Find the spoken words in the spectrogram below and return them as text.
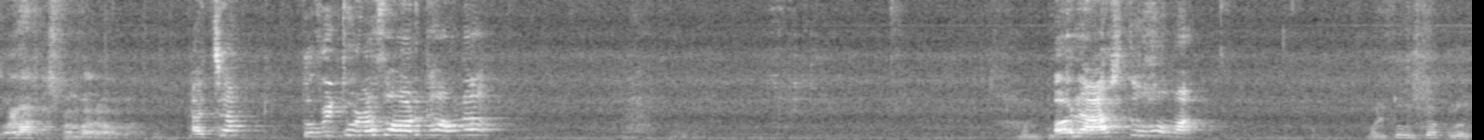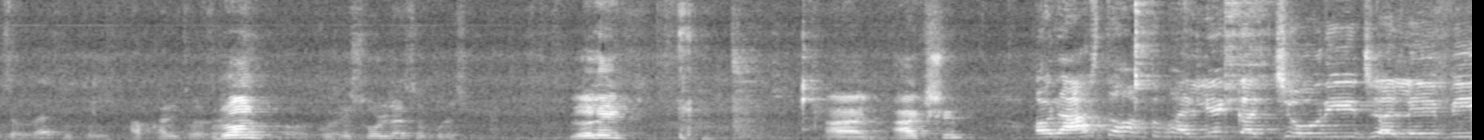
बड़ा किस्मत वाला होगा। अच्छा तो फिर थोड़ा सा और खाओ ना। और आज तो हम मंटू उसका क्लोज चल रहा है तो, तो। आप खाली थोड़ा रोल। उसके शोल्डर से पूरे रोलिंग एंड एक्शन और आज तो हम तुम्हारे लिए कचौरी जलेबी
